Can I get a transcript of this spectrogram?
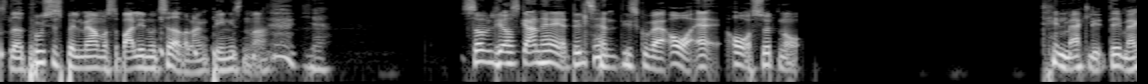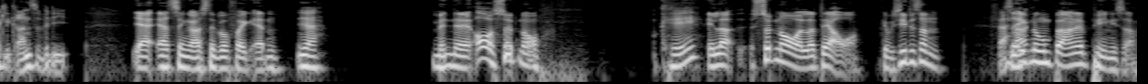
Så puslespil med ham, og så bare lige noteret, hvor lang penisen var. Ja. Så vil de også gerne have, at deltagerne de skulle være over, a- over 17 år. Det er en mærkelig, det er en mærkelig grænseværdi. Ja, jeg tænker også lidt, hvorfor ikke 18? Ja. Men øh, over 17 år, Okay. eller 17 år eller derover. Kan vi sige det sådan? Fair Så nok. ikke nogen børnepeniser.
